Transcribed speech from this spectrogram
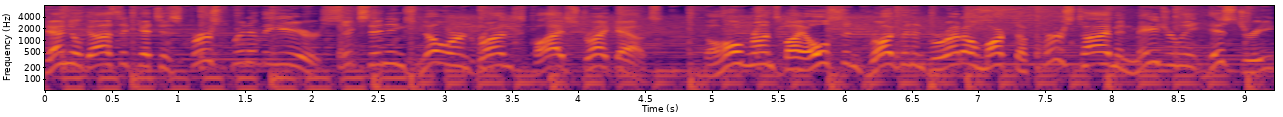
Daniel Gossett gets his first win of the year. Six innings, no earned runs, five strikeouts. The home runs by Olson, Brugman, and Barreto mark the first time in Major League history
